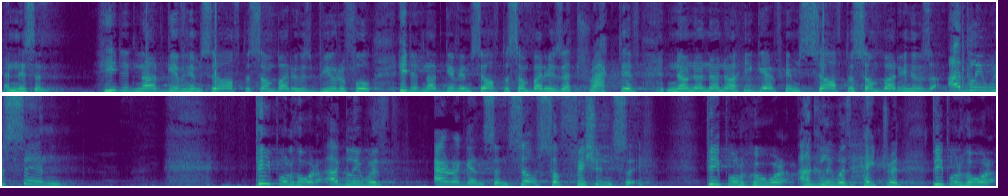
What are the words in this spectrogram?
And listen, he did not give himself to somebody who's beautiful. He did not give himself to somebody who's attractive. No, no, no, no. He gave himself to somebody who's ugly with sin. People who are ugly with arrogance and self sufficiency people who were ugly with hatred, people who were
